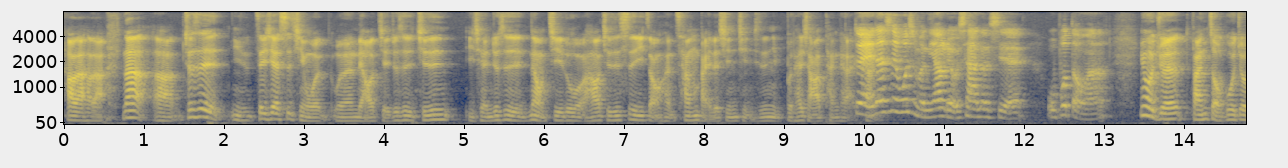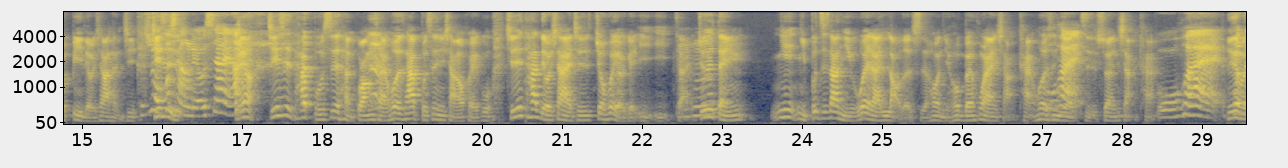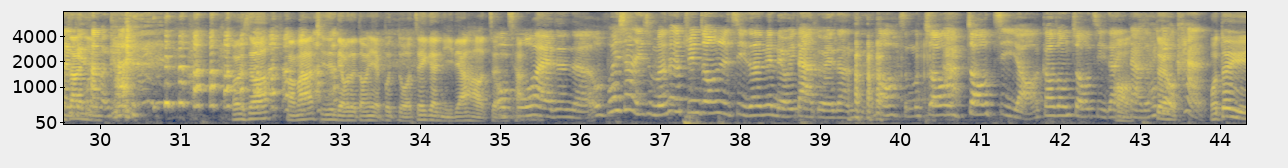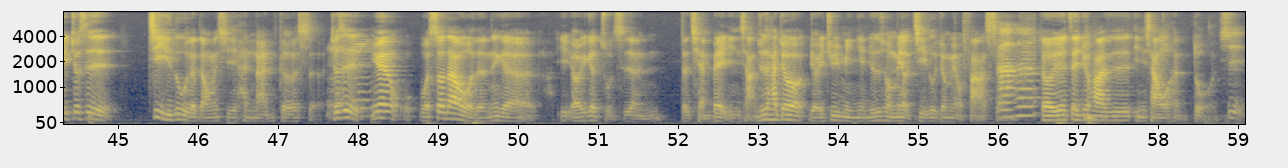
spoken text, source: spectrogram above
好了好了，那啊、呃，就是你这些事情我，我我能了解，就是其实。以前就是那种记录，然后其实是一种很苍白的心情，其实你不太想要摊开来看。对，但是为什么你要留下那些？我不懂啊。因为我觉得凡走过就必留下痕迹。可是我不想留下呀。没有，即使它不是很光彩，或者它不是你想要回顾，其实它留下来其实就会有一个意义在，嗯、就是等于你你不知道你未来老的时候，你会不会忽然想看，或者是你的子孙想看？不会。你怎么知道他们看。我说，妈妈其实留的东西也不多，这个你一定要好好珍藏。我不会，真的，我不会像你什么那个军中日记在那边留一大堆这样子，哦，什么周周记哦，高中周记这样一大堆，哦、还给我看。我对于就是记录的东西很难割舍，就是因为我受到我的那个有一个主持人的前辈影响，就是他就有一句名言，就是说没有记录就没有发生。Uh 以我觉得这句话就是影响我很多。是，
